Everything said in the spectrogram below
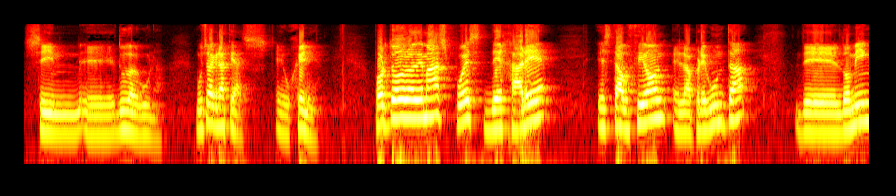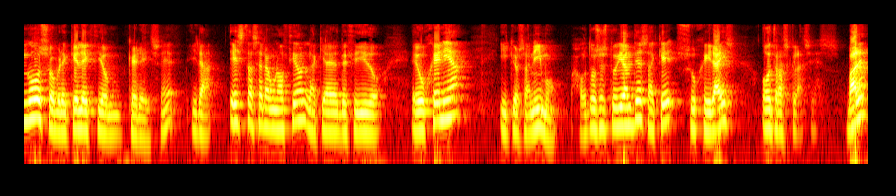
sin eh, duda alguna. Muchas gracias, Eugenia. Por todo lo demás, pues dejaré esta opción en la pregunta del domingo sobre qué lección queréis. ¿eh? Irá, esta será una opción, la que ha decidido Eugenia, y que os animo a otros estudiantes a que sugiráis otras clases, ¿vale?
